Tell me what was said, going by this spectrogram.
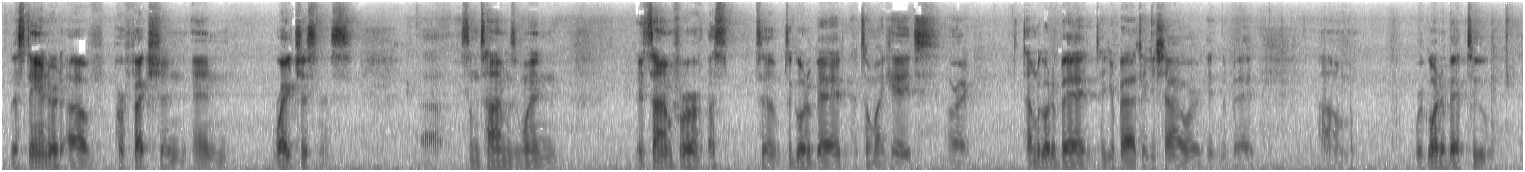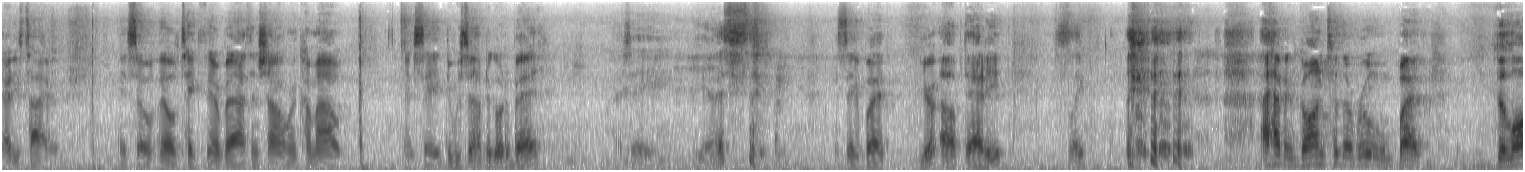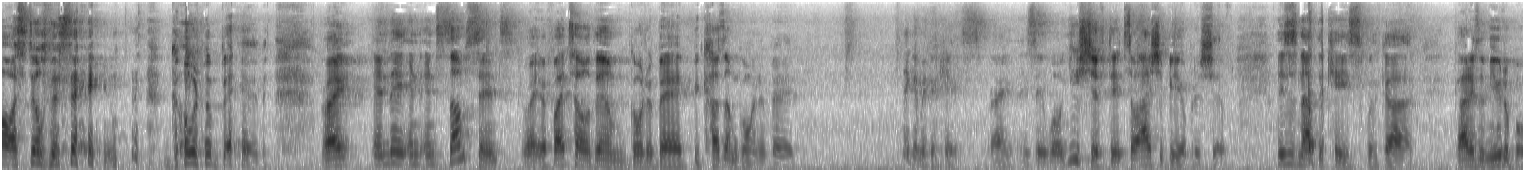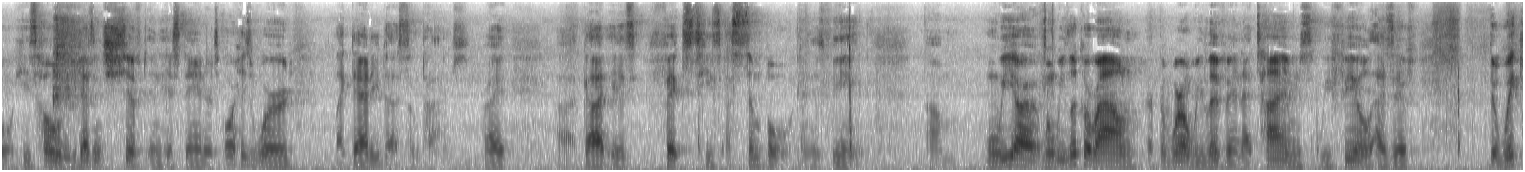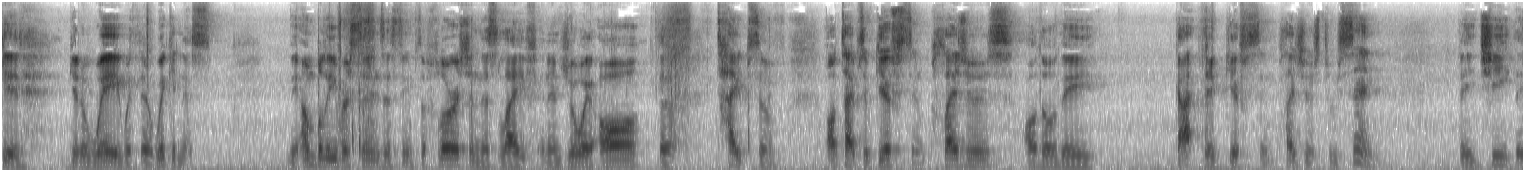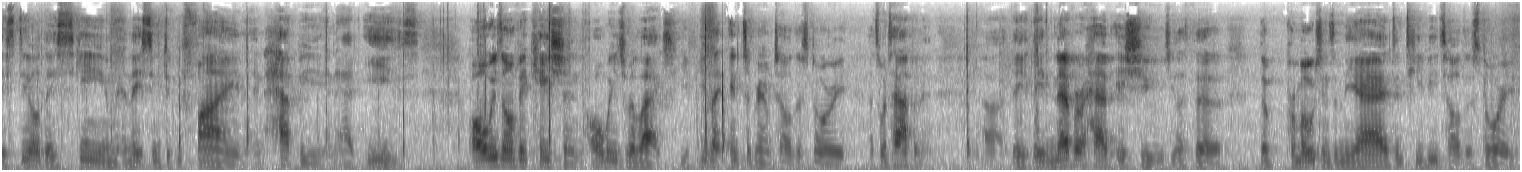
the standard of perfection and righteousness. Uh, sometimes when it's time for us to, to go to bed, I tell my kids, all right, time to go to bed, take your bath, take your shower, get in the bed. Um, we're going to bed too. Daddy's tired. And so they'll take their bath and shower and come out and say, Do we still have to go to bed? I say, Yes. I say, But you're up, Daddy. It's like, I haven't gone to the room, but the law is still the same. go to bed, right? And they, in, in some sense, right, if I tell them go to bed because I'm going to bed, they can make a case, right? They say, well, you shifted, so I should be able to shift. This is not the case with God. God is immutable. He's holy. He doesn't shift in his standards or his word like daddy does sometimes, right? Uh, God is fixed. He's a simple in his being. Um, when we are when we look around at the world we live in, at times we feel as if the wicked get away with their wickedness. The unbeliever sins and seems to flourish in this life and enjoy all the types of all types of gifts and pleasures, although they got their gifts and pleasures through sin. They cheat, they steal, they scheme, and they seem to be fine and happy and at ease. Always on vacation, always relaxed. If you let Instagram tell the story, that's what's happening. Uh, they, they never have issues. You let the, the promotions and the ads and TV tell the story.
